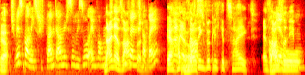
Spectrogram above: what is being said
Ja. Ich weiß gar nicht, stand er nicht sowieso einfach nur Nein, so er saß dabei? Er Nein, hat er ihm das Ding wirklich gezeigt. Er saß ja. daneben.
